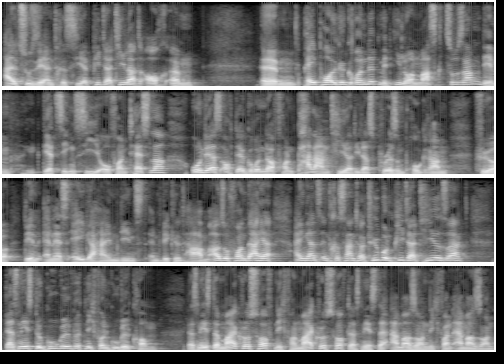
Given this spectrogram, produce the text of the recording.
allzu sehr interessiert. Peter Thiel hat auch ähm, ähm, PayPal gegründet mit Elon Musk zusammen, dem jetzigen CEO von Tesla. Und er ist auch der Gründer von Palantir, die das PRISM-Programm für den NSA-Geheimdienst entwickelt haben. Also von daher ein ganz interessanter Typ. Und Peter Thiel sagt, das nächste Google wird nicht von Google kommen. Das nächste Microsoft nicht von Microsoft, das nächste Amazon nicht von Amazon.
